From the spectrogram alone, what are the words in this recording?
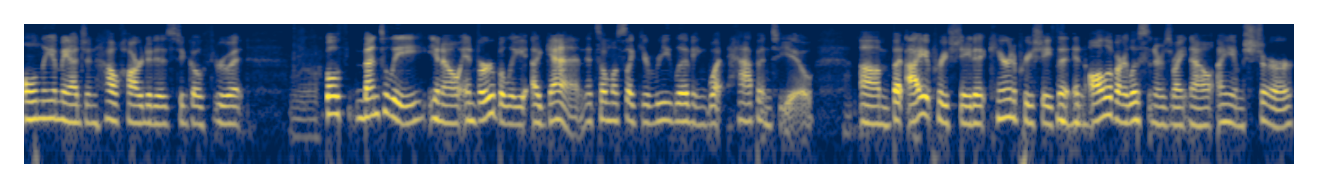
only imagine how hard it is to go through it, both mentally, you know, and verbally. Again, it's almost like you're reliving what happened to you. Um, but I appreciate it. Karen appreciates it, and all of our listeners right now, I am sure,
